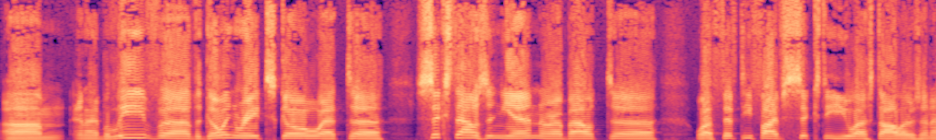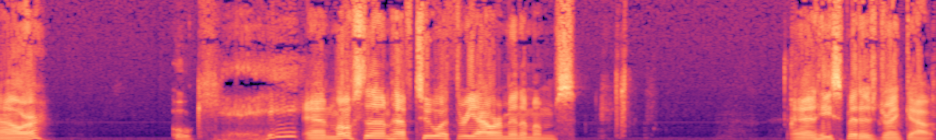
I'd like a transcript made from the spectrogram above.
Um, and I believe uh, the going rates go at uh, 6,000 yen or about, uh, what, 55, 60 US dollars an hour. Okay. And most of them have two or three hour minimums. And he spit his drink out.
